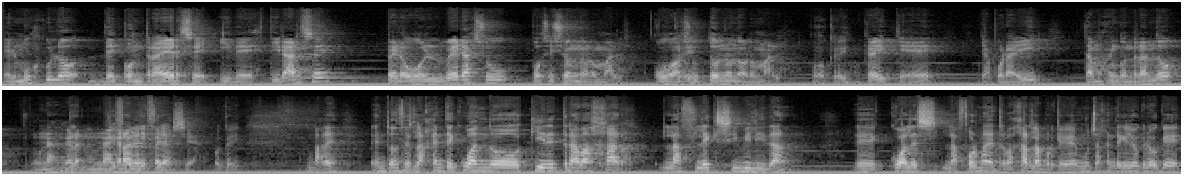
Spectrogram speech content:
el músculo de contraerse y de estirarse, pero volver a su posición normal o a su tono normal. Ok. Que ya por ahí estamos encontrando una, gran diferencia. Ok. Vale. Entonces, la gente cuando quiere trabajar la flexibilidad, eh, cuál es la forma de trabajarla, porque hay mucha gente que yo creo que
